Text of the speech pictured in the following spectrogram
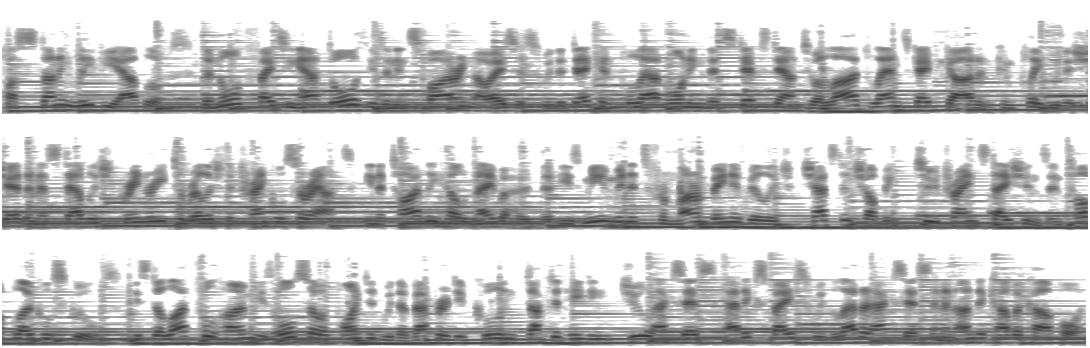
plus stunning leafy outlooks. The north-facing outdoors is an inspiring oasis with a deck and pull-out awning that steps down to a large landscape garden complete with a shed and established greenery to relish the tranquil surrounds, in a tightly held neighborhood that is mere minutes from Murrumbeena Village, Chadstone Shopping, two train stations and top local schools. This delightful home is also appointed with evaporative cooling, ducted heating, dual access, attic space with ladder access and undercover carport.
